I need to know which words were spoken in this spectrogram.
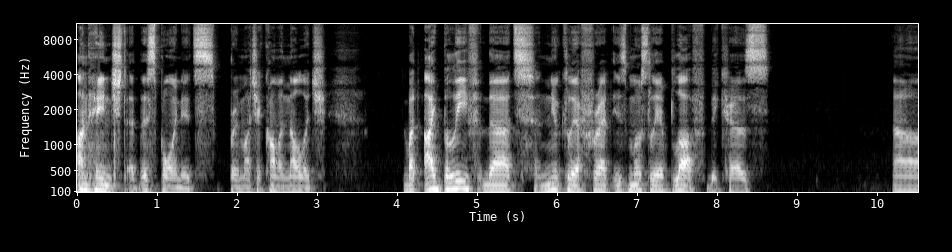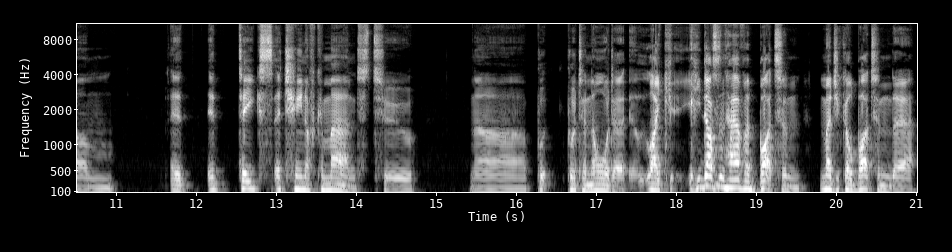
unhinged at this point it's pretty much a common knowledge but I believe that nuclear threat is mostly a bluff because um, it it takes a chain of command to uh, put put an order. Like he doesn't have a button, magical button there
